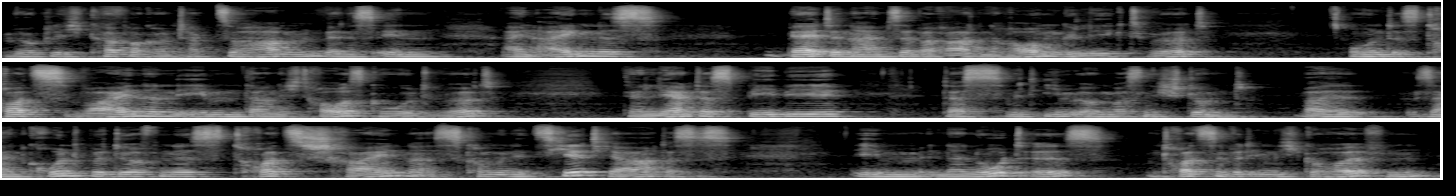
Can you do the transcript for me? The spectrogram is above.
wirklich Körperkontakt zu haben, wenn es in ein eigenes Bett in einem separaten Raum gelegt wird und es trotz Weinen eben da nicht rausgeholt wird, dann lernt das Baby, dass mit ihm irgendwas nicht stimmt. Weil sein Grundbedürfnis trotz Schreien, es kommuniziert ja, dass es eben in der Not ist und trotzdem wird ihm nicht geholfen,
